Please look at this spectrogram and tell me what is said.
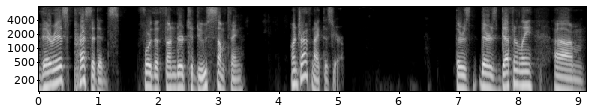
There is precedence for the Thunder to do something on draft night this year. There's there's definitely um,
